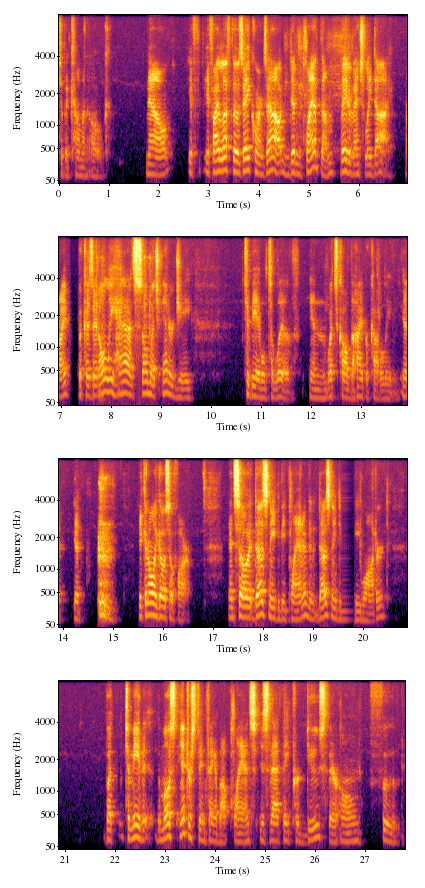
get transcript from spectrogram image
to become an oak. Now, if if I left those acorns out and didn't plant them, they'd eventually die, right? Because it only has so much energy to be able to live in what's called the hypercotyledon. It it it can only go so far. And so it does need to be planted and it does need to be watered but to me the, the most interesting thing about plants is that they produce their own food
